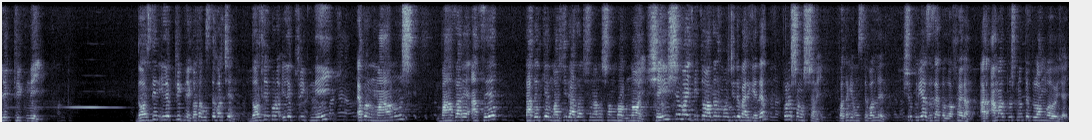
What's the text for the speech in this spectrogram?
ইলেকট্রিক নেই। দশ দিন ইলেকট্রিক নেই কথা বুঝতে পারছেন? দশ দিন কোনো ইলেকট্রিক নেই। এখন মানুষ বাজারে আছে, তাদেরকে মসজিদে আজান শোনানো সম্ভব নয়। সেই সময় দ্বিতীয় আজান মসজিদে বাড়ি গিয়ে দেন, কোনো সমস্যা নেই। কথা কি বুঝতে পারলেন? আর আমার প্রশ্ন তো একটু লম্বা হয়ে যায়।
